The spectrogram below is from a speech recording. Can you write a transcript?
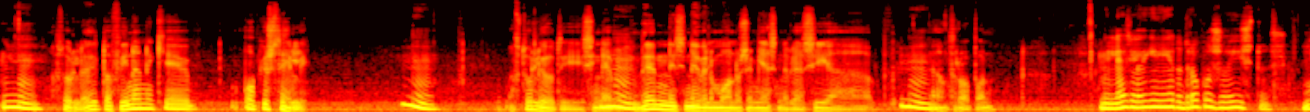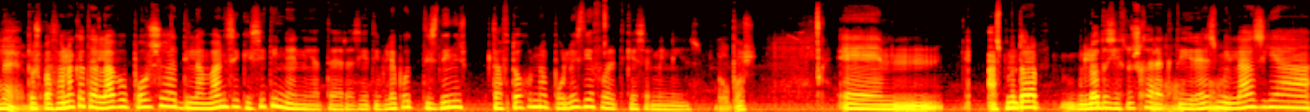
ναι, Αυτό δηλαδή το αφήνανε και όποιος θέλει. ναι, Αυτό λέω ότι συνέβαινε. Ναι. Δεν συνέβαινε μόνο σε μια συνεργασία ναι. ανθρώπων. Μιλάς δηλαδή για τον τρόπο ζωής τους. Ναι, ναι. Προσπαθώ να καταλάβω πόσο αντιλαμβάνεσαι και εσύ την έννοια τέρας, γιατί βλέπω ότι της δίνεις ταυτόχρονα πολλές διαφορετικές ερμηνείες. όπως; Ε, ας πούμε τώρα μιλώντας για αυτούς τους χαρακτήρες, μιλάς για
